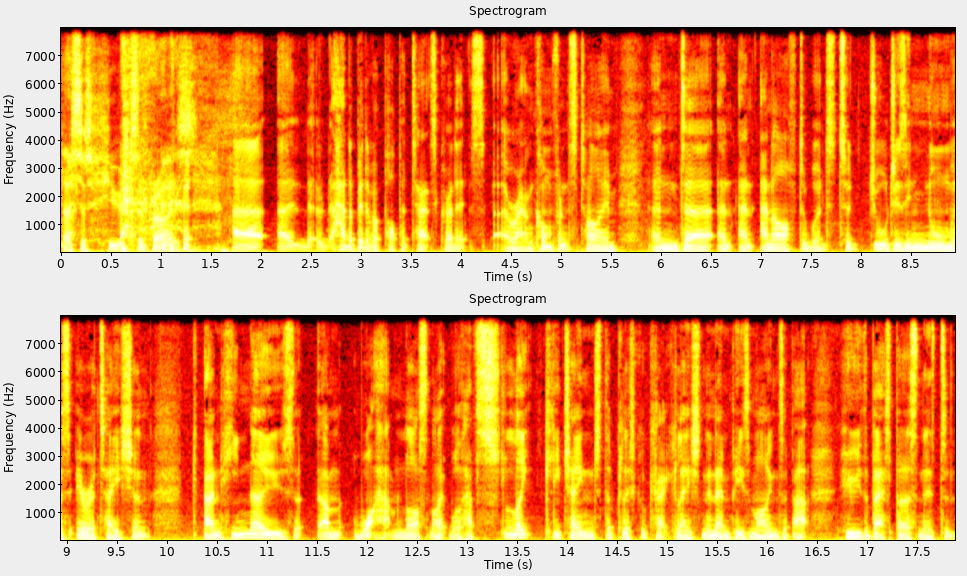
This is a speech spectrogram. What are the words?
That's a huge surprise. uh, uh, had a bit of a pop at tax credits around conference time and, uh, and, and and afterwards to George's enormous irritation. And he knows that um, what happened last night will have slightly changed the political calculation in MPs' minds about who the best person is to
